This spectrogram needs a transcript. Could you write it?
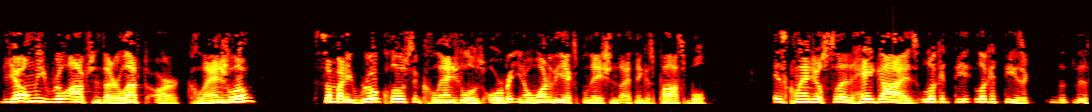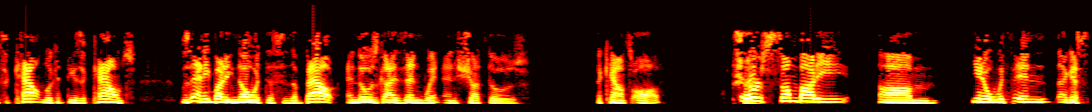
The only real options that are left are Colangelo, somebody real close in Colangelo's orbit. You know, one of the explanations I think is possible is Colangelo said, "Hey guys, look at the look at these this account, look at these accounts. Does anybody know what this is about?" And those guys then went and shut those accounts off. Sure. Or somebody, um, you know, within I guess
